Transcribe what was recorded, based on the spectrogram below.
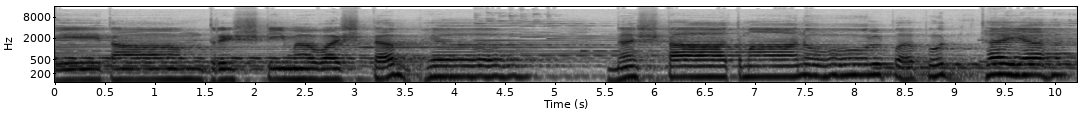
एतां दृष्टिमवष्टभ्य नष्टात्मानोऽल्पबुद्धयः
